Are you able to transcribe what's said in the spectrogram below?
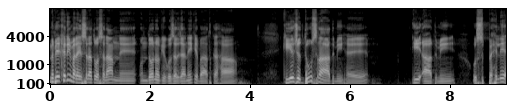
नबी करीम वसलाम ने उन दोनों के गुजर जाने के बाद कहा कि ये जो दूसरा आदमी है, ये आदमी उस पहले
